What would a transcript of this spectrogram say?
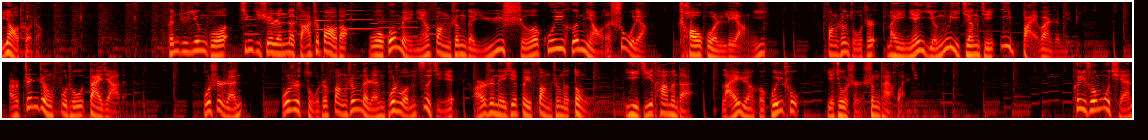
要特征。根据英国《经济学人》的杂志报道，我国每年放生的鱼、蛇、龟和鸟的数量超过两亿，放生组织每年盈利将近一百万人民币，而真正付出代价的，不是人，不是组织放生的人，不是我们自己，而是那些被放生的动物以及它们的来源和归处，也就是生态环境。可以说，目前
